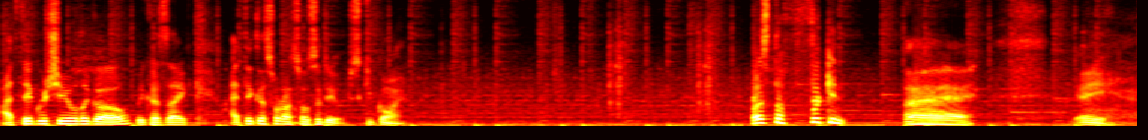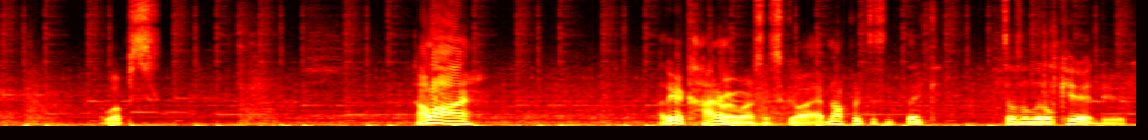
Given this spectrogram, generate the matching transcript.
I think we should be able to go because like I think that's what I'm supposed to do. Just keep going. Press the freaking uh, Hey. Whoops. Come on. I think I kind of remember where I'm supposed to go. I have not played this since like since I was a little kid, dude.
